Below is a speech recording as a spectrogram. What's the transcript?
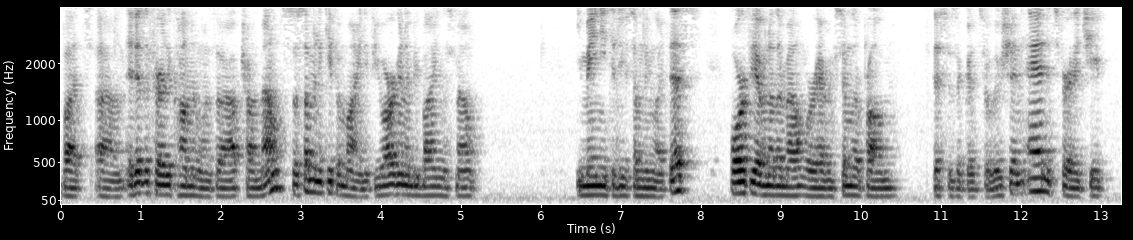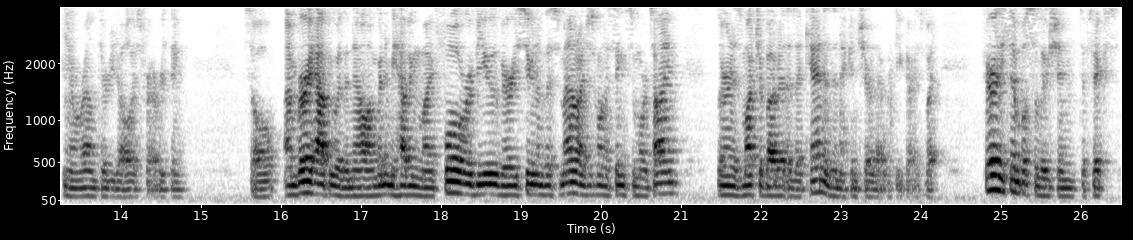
but um, it is a fairly common one with uh, Optron mounts. So something to keep in mind. If you are going to be buying this mount, you may need to do something like this. Or if you have another mount where you're having similar problem, this is a good solution and it's fairly cheap, you know, around $30 for everything. So I'm very happy with it now. I'm going to be having my full review very soon of this mount. I just want to sink some more time, learn as much about it as I can, and then I can share that with you guys. But fairly simple solution to fix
